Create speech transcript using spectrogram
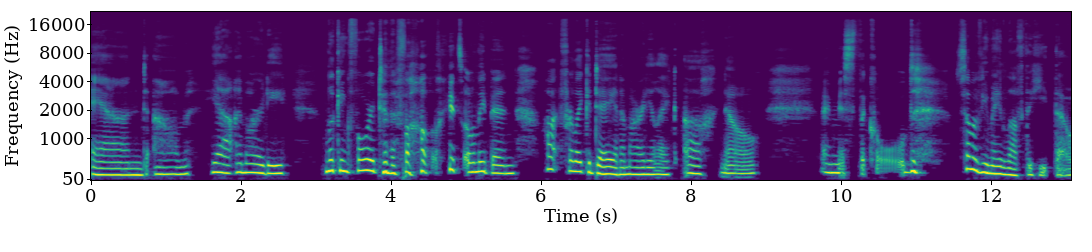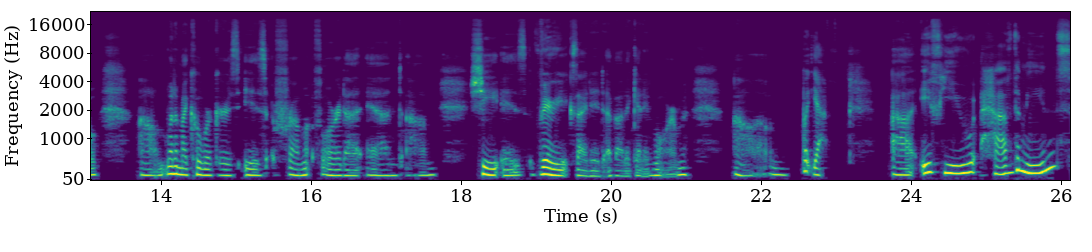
And um, yeah, I'm already looking forward to the fall. It's only been hot for like a day, and I'm already like, oh no, I miss the cold. Some of you may love the heat though. Um, one of my coworkers is from Florida and um, she is very excited about it getting warm. Um, but yeah, uh, if you have the means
